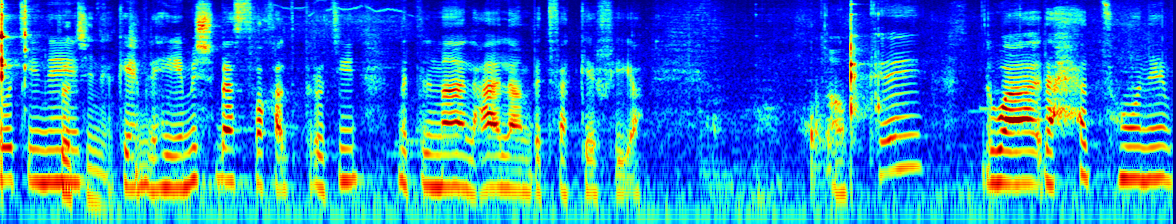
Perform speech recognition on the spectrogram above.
بروتينات, بروتينات. كاملة. هي مش بس فقط بروتين مثل ما العالم بتفكر فيها. okay. ورح أحط هون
